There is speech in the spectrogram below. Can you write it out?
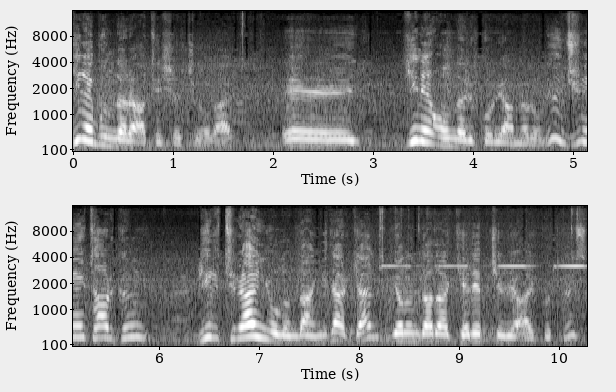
Yine bunlara ateş açıyorlar. Ee, yine onları koruyanlar oluyor. Cüneyt Arkın'ın bir tren yolundan giderken yanında da kelepçeli Aykut Düz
